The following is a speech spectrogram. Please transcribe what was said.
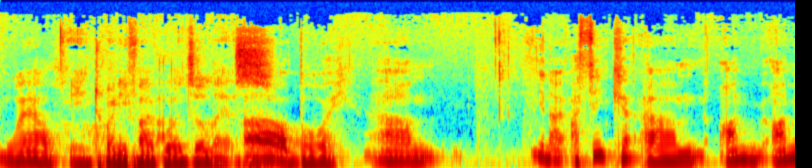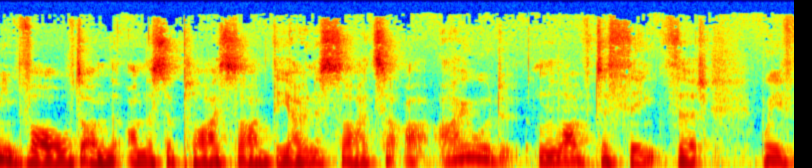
Well, In 25 words or less. Oh boy, um, you know, I think um, I'm I'm involved on the, on the supply side, the owner side. So I, I would love to think that we've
